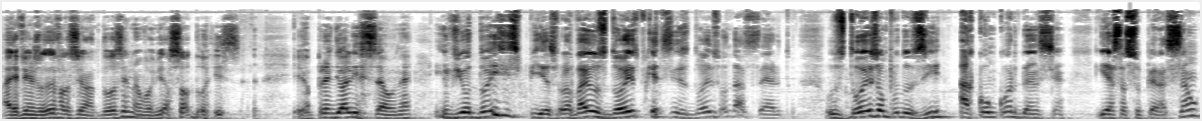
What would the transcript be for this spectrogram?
Aí vem José e fala assim: ó, 12 não, vou enviar só dois. Ele aprendeu a lição, né? Enviou dois espias, falou: vai os dois, porque esses dois vão dar certo. Os dois vão produzir a concordância. E essa superação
